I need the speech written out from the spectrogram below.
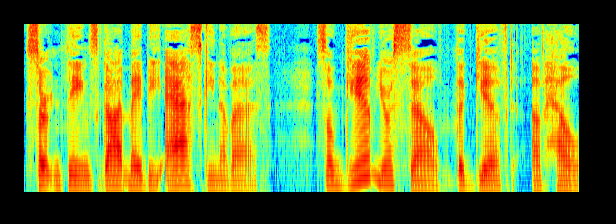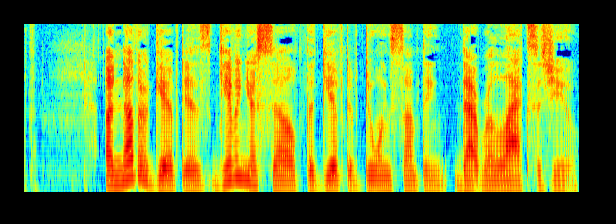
certain things God may be asking of us. So give yourself the gift of health. Another gift is giving yourself the gift of doing something that relaxes you.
